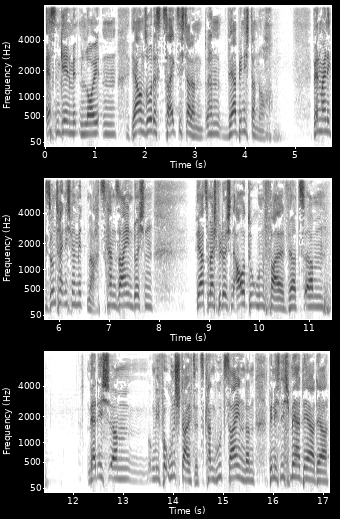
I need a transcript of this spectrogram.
essen gehen mit den Leuten? Ja, und so, das zeigt sich da dann. Dann, wer bin ich dann noch? Wenn meine Gesundheit nicht mehr mitmacht, es kann sein, durch ein, ja, zum Beispiel durch einen Autounfall wird, ähm, werde ich ähm, irgendwie verunstaltet. Es kann gut sein, dann bin ich nicht mehr der, der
